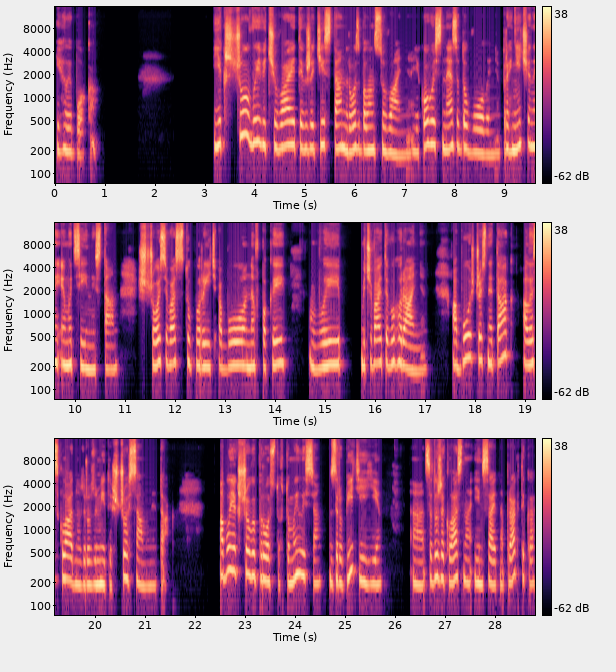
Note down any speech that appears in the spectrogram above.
і глибока. Якщо ви відчуваєте в житті стан розбалансування, якогось незадоволення, пригнічений емоційний стан, щось вас ступорить, або, навпаки, ви відчуваєте вигорання, або щось не так, але складно зрозуміти, що саме не так. Або якщо ви просто втомилися, зробіть її. Це дуже класна і інсайтна практика.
